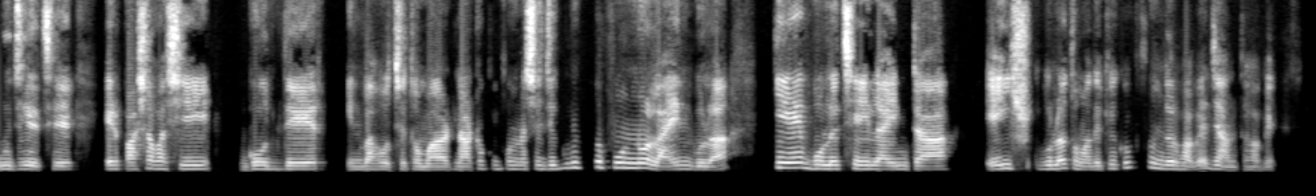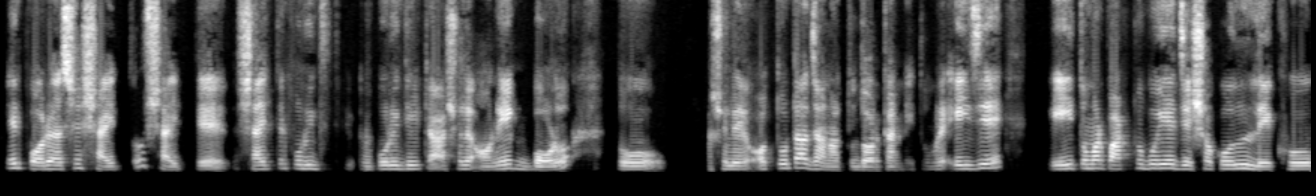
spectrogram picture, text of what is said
বুঝিয়েছে, এর পাশাপাশি গদ্যের কিংবা হচ্ছে তোমার নাটক উপন্যাসের যে গুরুত্বপূর্ণ লাইনগুলা কে বলেছে এই লাইনটা? এইগুলো তোমাদেরকে খুব সুন্দরভাবে জানতে হবে। এরপরে আছে সাহিত্য। সাহিত্যের সাহিত্যের পরিধি, পরিধিটা আসলে অনেক বড়। তো আসলে অতটা জানার তো দরকার নেই। তোমরা এই যে, এই তোমার পাঠ্য বইয়ে যে সকল লেখক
